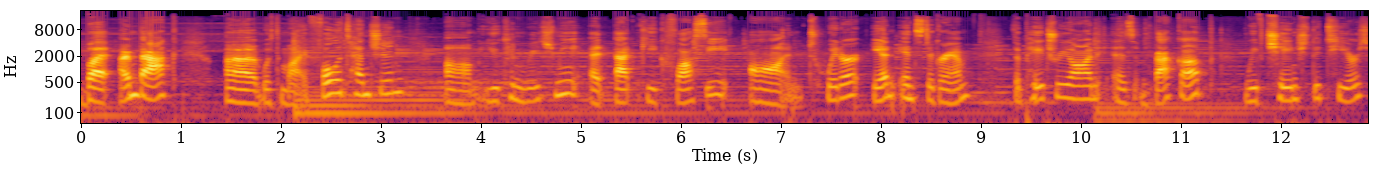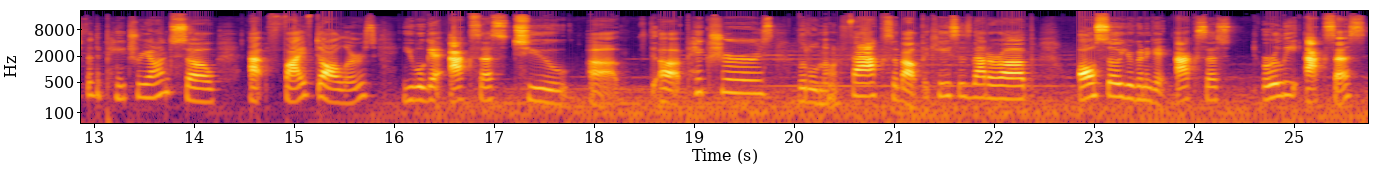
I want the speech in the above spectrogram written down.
But I'm back uh, with my full attention. Um, you can reach me at, at GeekFlossy on Twitter and Instagram. The Patreon is back up. We've changed the tiers for the Patreon. So at $5, you will get access to uh, uh, pictures, little known facts about the cases that are up. Also, you're going to get access, early access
